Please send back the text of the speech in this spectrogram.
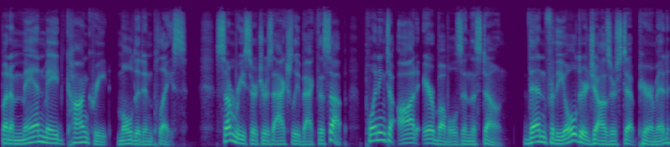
but a man-made concrete molded in place. Some researchers actually back this up, pointing to odd air bubbles in the stone. Then for the older Djoser step pyramid,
